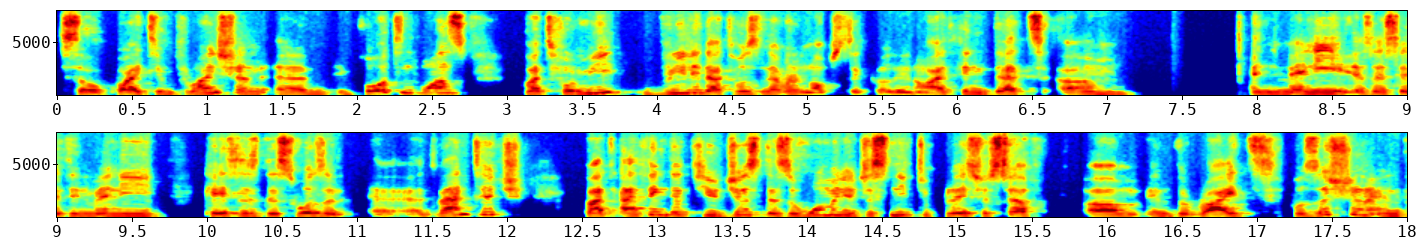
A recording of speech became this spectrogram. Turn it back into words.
So quite influential and important ones. But for me, really, that was never an obstacle. You know, I think that um, in many, as I said, in many cases, this was an uh, advantage. But I think that you just, as a woman, you just need to place yourself um, in the right position and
